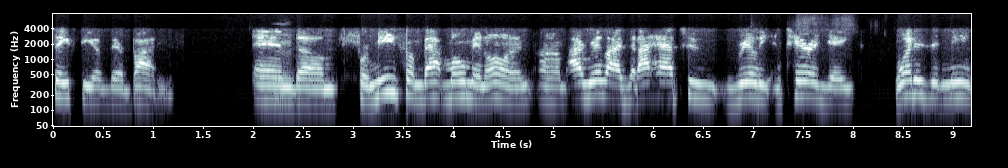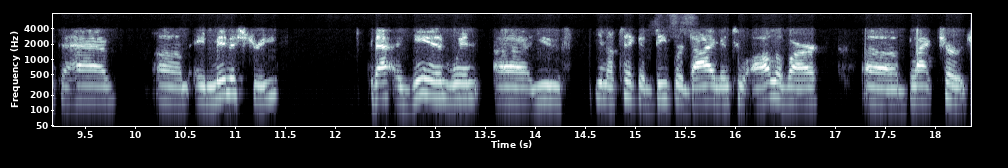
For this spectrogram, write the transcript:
safety of their bodies? And um, for me, from that moment on, um, I realized that I had to really interrogate what does it mean to have um, a ministry that, again, when uh, you you know take a deeper dive into all of our uh, black church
